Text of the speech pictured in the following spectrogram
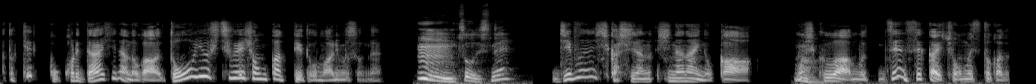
あと結構これ大事なのが、どういうシチュエーションかっていうところもありますよね。うん、そうですね。自分しか知らな死なないのか、もしくはもう全世界消滅とかに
